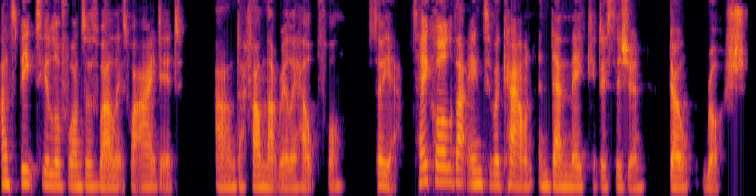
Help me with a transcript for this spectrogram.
and speak to your loved ones as well. It's what I did. And I found that really helpful. So, yeah, take all of that into account and then make a decision. Don't rush.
